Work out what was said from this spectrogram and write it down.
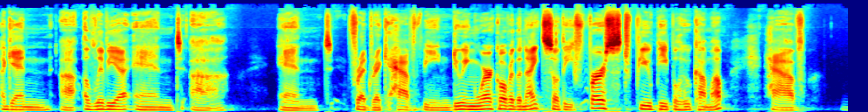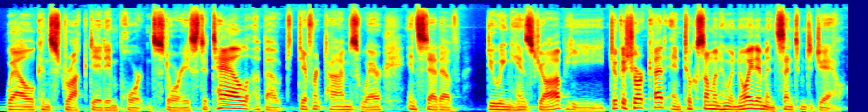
Again, uh, Olivia and uh, and Frederick have been doing work over the night, so the first few people who come up have well constructed, important stories to tell about different times where instead of doing his job, he took a shortcut and took someone who annoyed him and sent him to jail.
